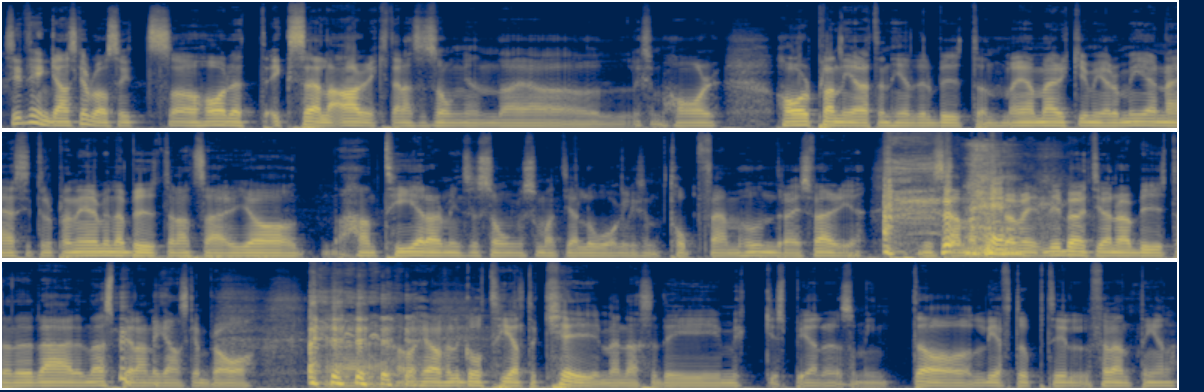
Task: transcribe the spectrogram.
sitter i en ganska bra sits och har ett Excel-ark den här säsongen där jag liksom har, har planerat en hel del byten. Men jag märker mer och mer när jag sitter och planerar mina byten att så här, jag hanterar min säsong som att jag låg liksom topp 500 i Sverige. Här, vi, behöver, vi behöver inte göra några byten, det där, den där spelaren är ganska bra. Eh, och jag har väl gått helt okej okay, men alltså det är mycket spelare som inte har levt upp till förväntningarna.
